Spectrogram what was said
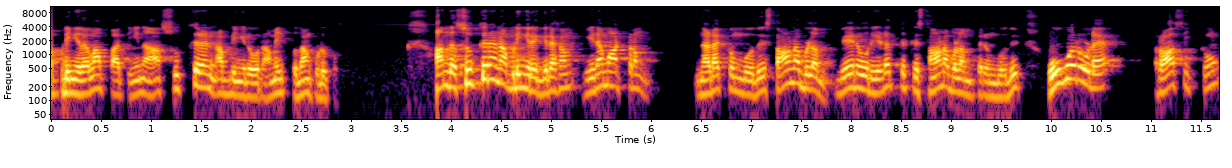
அப்படிங்கிறதெல்லாம் பார்த்தீங்கன்னா சுக்கிரன் அப்படிங்கிற ஒரு அமைப்பு தான் கொடுக்கும். அந்த சுக்கிரன் அப்படிங்கிற கிரகம் இடமாற்றம் நடக்கும்போது ஸ்தானபலம் வேற ஒரு இடத்துக்கு ஸ்தானபலம் பெறும்போது ஒவ்வொருட ராசிக்கும்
